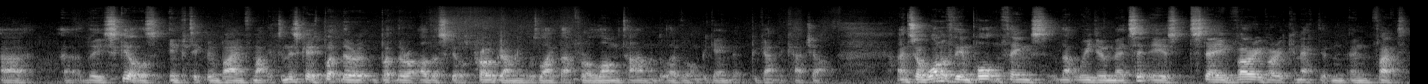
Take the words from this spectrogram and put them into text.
uh, uh, the skills, in particular in bioinformatics in this case, but there, are, but there are other skills. Programming was like that for a long time until everyone began to, began to catch up. And so one of the important things that we do in MedCity is stay very, very connected. And, and in fact,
